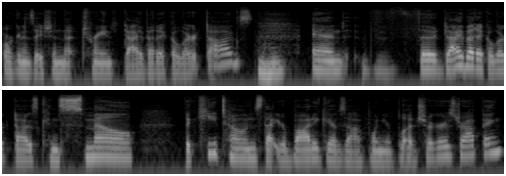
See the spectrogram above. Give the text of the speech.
organization that trained diabetic alert dogs, Mhm. and the diabetic alert dogs can smell the ketones that your body gives off when your blood sugar is dropping.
